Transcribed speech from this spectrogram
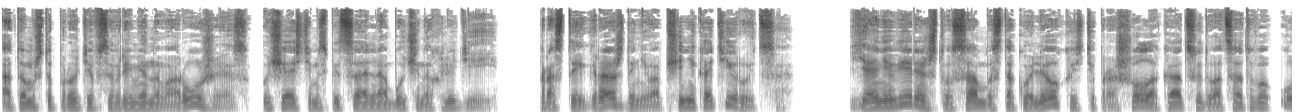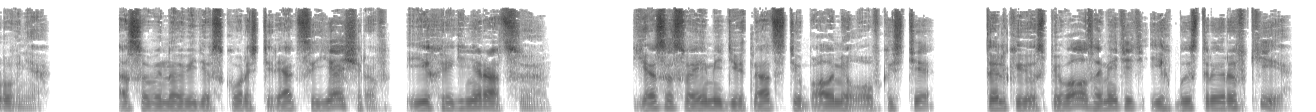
о том, что против современного оружия с участием специально обученных людей простые граждане вообще не котируются. Я не уверен, что сам бы с такой легкостью прошел локацию 20 уровня, особенно увидев скорость реакции ящеров и их регенерацию. Я со своими 19 баллами ловкости только и успевал заметить их быстрые рывки,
